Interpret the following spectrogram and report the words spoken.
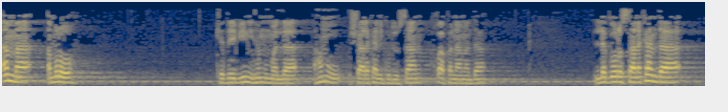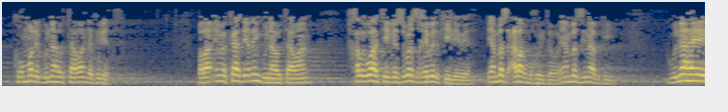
ئەمما ئەمڕۆ کە دەیبینی هەموو مەلا هەموو شارەکانی کوردستان خوا پەنامەدا لە گۆڕستانەکاندا کۆمەڵی گوناه و تاوان دەکرێت. بەڵام ئێمە کاتی ئەلێن گوناه و تاوان خەڵواتێکە زوبەز غیبت بکەی لەوێ. یان بەس عراق بخۆیتەوە یان بەس زینا بکەی. گوناهەیە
